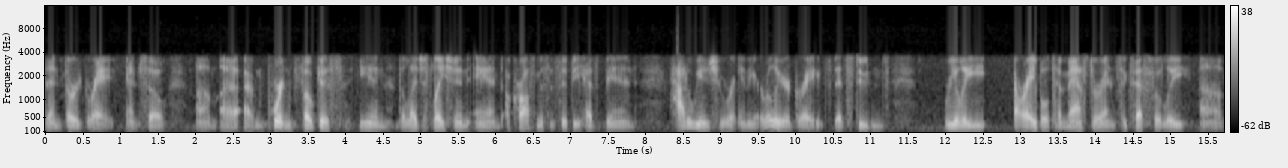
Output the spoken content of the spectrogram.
than third grade. And so, um, an important focus in the legislation and across Mississippi has been how do we ensure in the earlier grades that students really are able to master and successfully um,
